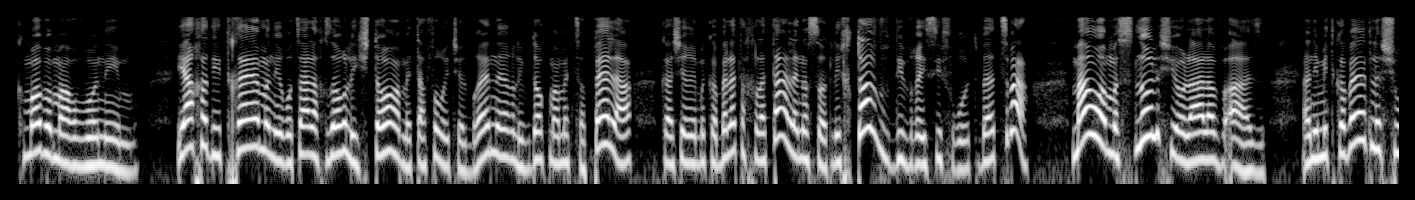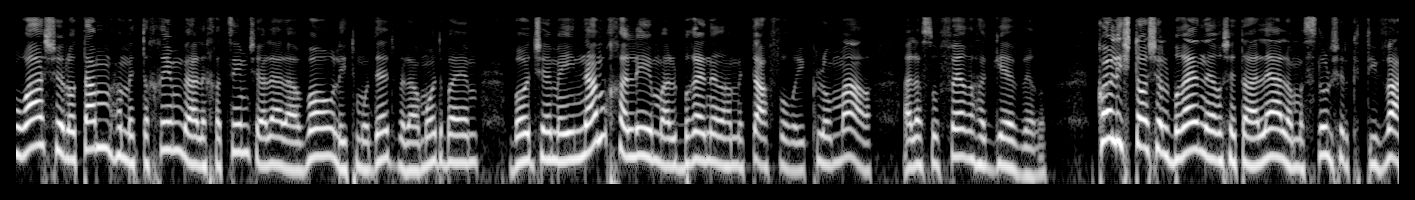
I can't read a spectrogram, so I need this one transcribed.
כמו במערבונים. יחד איתכם אני רוצה לחזור לאשתו המטאפורית של ברנר, לבדוק מה מצפה לה, כאשר היא מקבלת החלטה לנסות לכתוב דברי ספרות בעצמה. מהו המסלול שהיא עולה עליו אז? אני מתכוונת לשורה של אותם המתחים והלחצים שעליה לעבור, להתמודד ולעמוד בהם, בעוד שהם אינם חלים על ברנר המטאפורי, כלומר, על הסופר הגבר. כל אשתו של ברנר שתעלה על המסלול של כתיבה,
